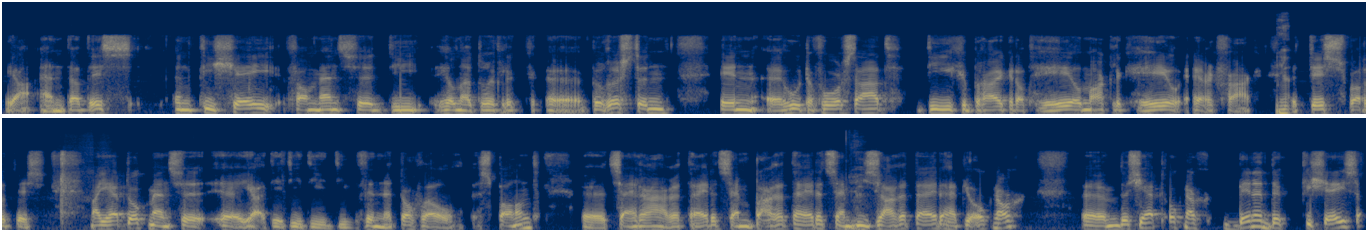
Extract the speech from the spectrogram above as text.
Ja, en dat is een cliché van mensen die heel nadrukkelijk uh, berusten in uh, hoe het ervoor staat. Die gebruiken dat heel makkelijk, heel erg vaak. Ja. Het is wat het is. Maar je hebt ook mensen uh, ja, die, die, die, die vinden het toch wel spannend. het zijn rare tijden, het zijn barre tijden, het zijn bizarre tijden, heb je ook nog. Um, dus je hebt ook nog binnen de clichés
